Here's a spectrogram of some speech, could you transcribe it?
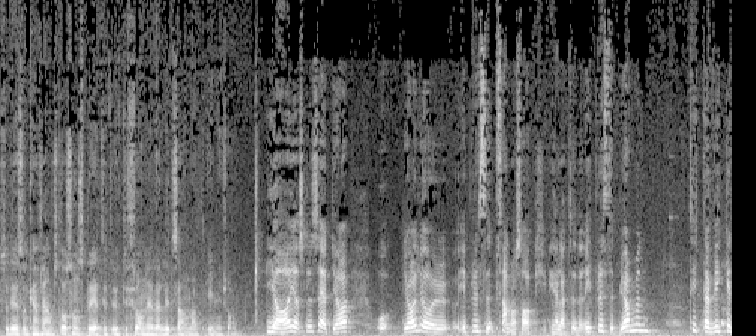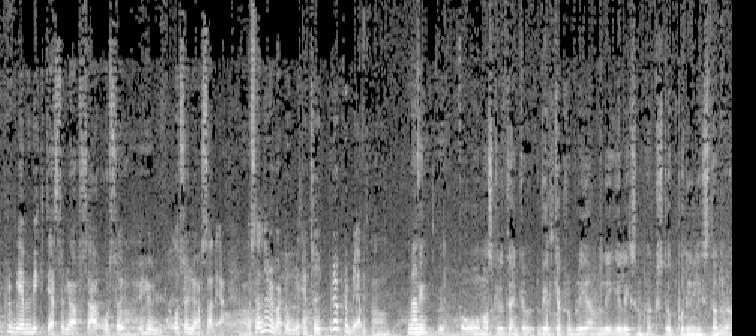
Så det som kan framstå som spretigt utifrån är väldigt samlat inifrån? Ja, jag skulle säga att jag, jag gör i princip samma sak hela tiden. I princip, ja men titta vilket problem är viktigast att lösa och så, hur, och så lösa det. Och sen har det varit olika typer av problem. Ja. Men- Vi, om man skulle tänka, vilka problem ligger liksom högst upp på din lista nu då?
